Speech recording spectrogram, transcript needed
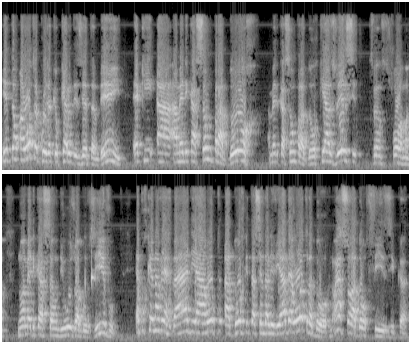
Então, a outra coisa que eu quero dizer também é que a, a medicação para dor, a medicação para dor, que às vezes se transforma numa medicação de uso abusivo, é porque, na verdade, a, outra, a dor que está sendo aliviada é outra dor, não é só a dor física.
